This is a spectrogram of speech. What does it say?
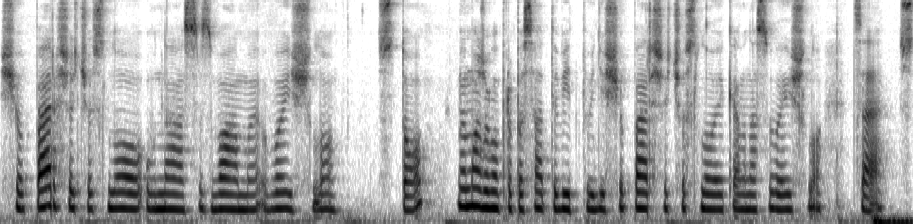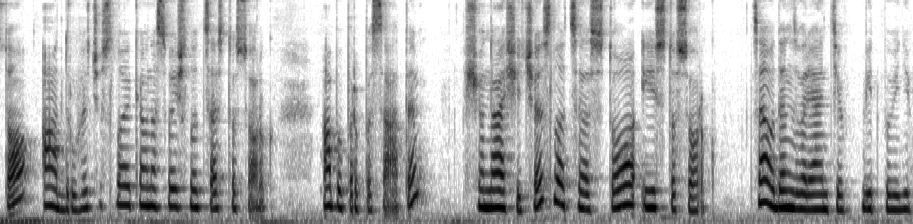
що перше число у нас з вами вийшло 100. Ми можемо прописати відповіді, що перше число, яке в нас вийшло, це 100, а друге число, яке в нас вийшло, це 140. Або прописати, що наші числа це 100 і 140. Це один з варіантів відповіді.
